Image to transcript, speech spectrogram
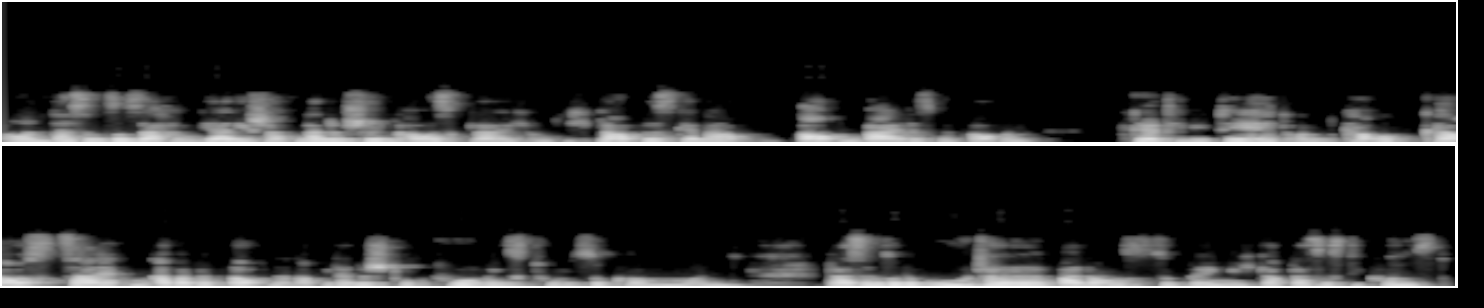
Und das sind so Sachen, ja, die schaffen dann einen schönen Ausgleich. Und ich glaube, wir Scanner brauchen beides. Wir brauchen Kreativität und Chaoszeiten, aber wir brauchen dann auch wieder eine Struktur, um ins Tun zu kommen. Und das in so eine gute Balance zu bringen. Ich glaube, das ist die Kunst.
